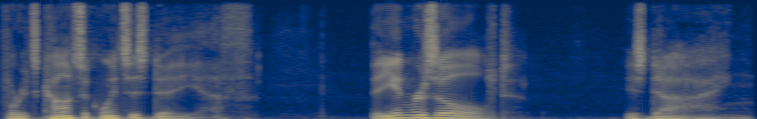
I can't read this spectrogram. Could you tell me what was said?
for its consequence is death. The end result is dying.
